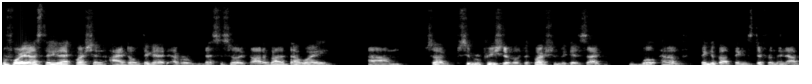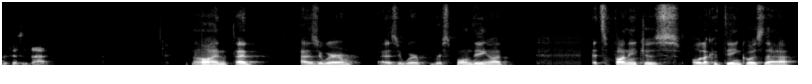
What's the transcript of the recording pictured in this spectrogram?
before you asked me that question, I don't think I'd ever necessarily thought about it that way. Um, so I'm super appreciative of the question because I will kind of think about things differently now because of that. No, and, and as you were as you were responding, I, it's funny because all I could think was that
